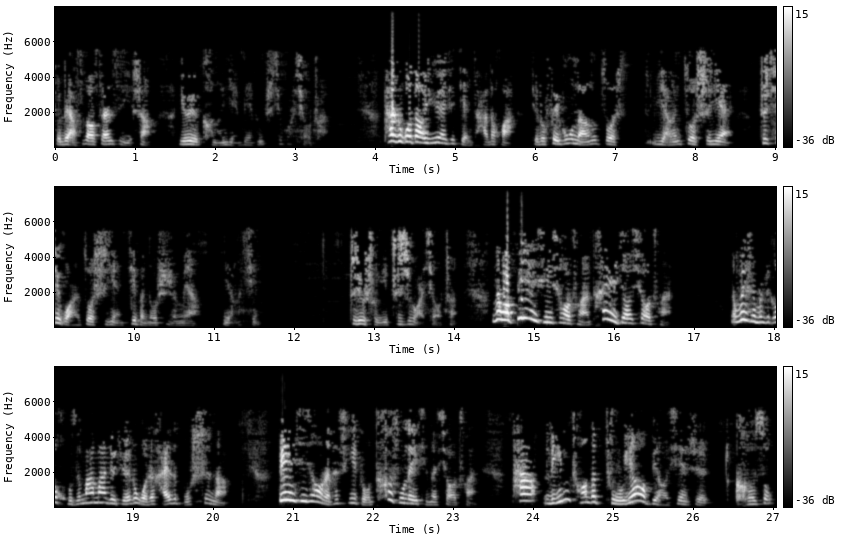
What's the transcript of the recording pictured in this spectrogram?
就两次到三次以上，也有可能演变成支气管哮喘。他如果到医院去检查的话，就是肺功能做阳做试验，支气管做试验，基本都是什么呀？阳性。这就属于支气管哮喘。那么变性哮喘，它也叫哮喘。那为什么这个虎子妈妈就觉得我这孩子不是呢？变性哮喘它是一种特殊类型的哮喘，它临床的主要表现是咳嗽，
